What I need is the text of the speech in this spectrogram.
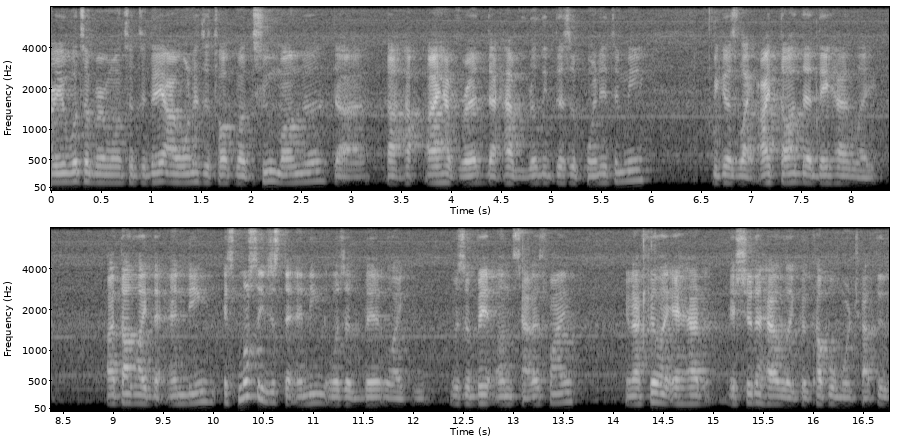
Alright, what's up everyone? So today I wanted to talk about two manga that, that I have read that have really disappointed to me because like I thought that they had like I thought like the ending it's mostly just the ending was a bit like was a bit unsatisfying and I feel like it had it should have had like a couple more chapters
